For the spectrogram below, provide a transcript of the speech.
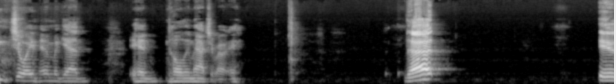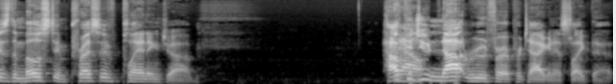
join him again in holy matrimony. That is the most impressive planning job. How now, could you not root for a protagonist like that?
